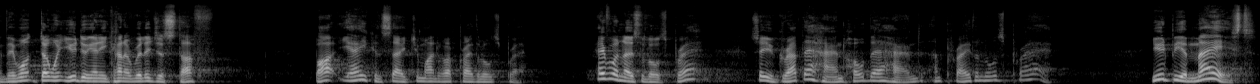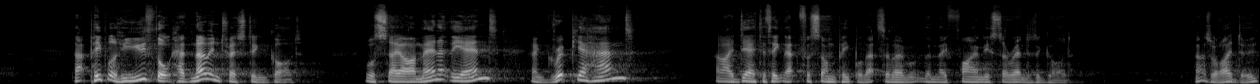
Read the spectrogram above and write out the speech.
and they want, don't want you doing any kind of religious stuff. But yeah, you can say, Do you mind if I pray the Lord's Prayer? Everyone knows the Lord's Prayer. So you grab their hand, hold their hand, and pray the Lord's Prayer. You'd be amazed that people who you thought had no interest in God will say Amen at the end and grip your hand. And I dare to think that for some people, that's the moment when they finally surrender to God. That's what I do.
